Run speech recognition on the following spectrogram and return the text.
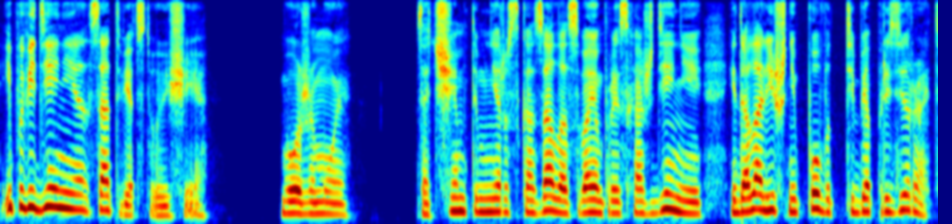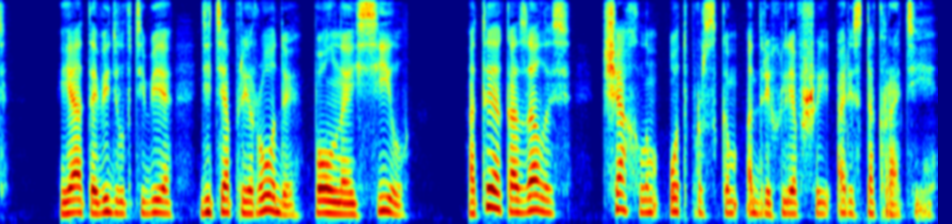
и поведение соответствующее. Боже мой, зачем ты мне рассказала о своем происхождении и дала лишний повод тебя презирать? Я-то видел в тебе дитя природы, полное сил, а ты оказалась чахлым отпрыском одрехлевшей аристократии.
